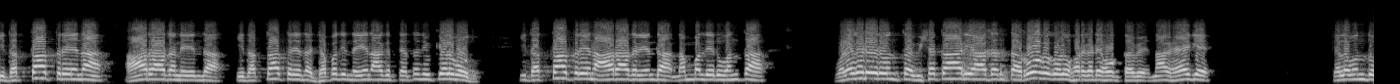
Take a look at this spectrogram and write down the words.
ಈ ದತ್ತಾತ್ರೇಯನ ಆರಾಧನೆಯಿಂದ, ಈ ದತ್ತಾತ್ರೇಯನ ಜಪದಿಂದ ಏನಾಗುತ್ತೆ ಅಂತ ನೀವು ಕೇಳಬಹುದು ಈ ದತ್ತಾತ್ರೇಯನ ಆರಾಧನೆಯಿಂದ ನಮ್ಮಲ್ಲಿರುವಂತ ಒಳಗಡೆ ಇರುವಂತ ವಿಷಕಾರಿಯಾದಂತ ರೋಗಗಳು ಹೊರಗಡೆ ಹೋಗ್ತವೆ. ನಾವು ಹೇಗೆ ಕೆಲವೊಂದು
